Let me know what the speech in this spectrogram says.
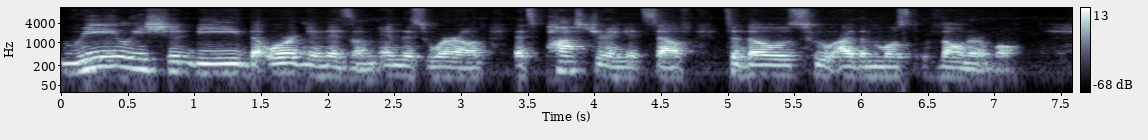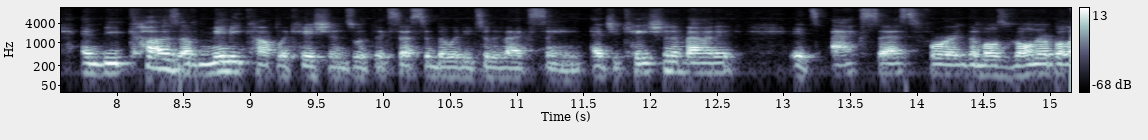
really should be the organism in this world that's posturing itself to those who are the most vulnerable. And because of many complications with accessibility to the vaccine, education about it, its access for the most vulnerable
